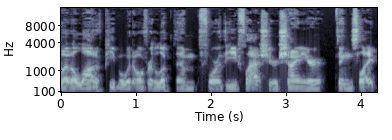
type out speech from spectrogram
But a lot of people would overlook them for the flashier, shinier things like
